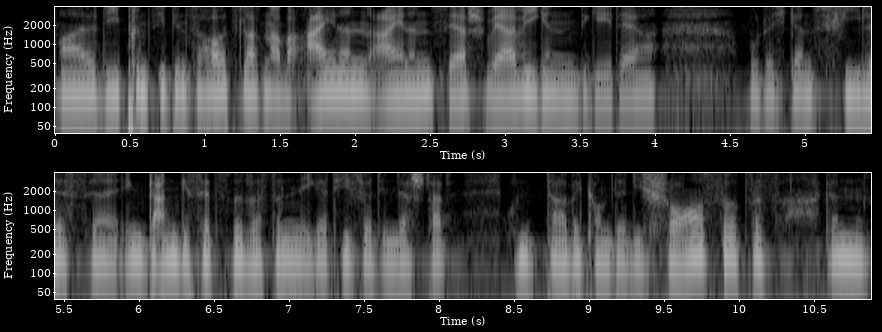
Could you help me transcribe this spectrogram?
mal die Prinzipien zu Hause zu lassen, aber einen, einen sehr schwerwiegenden begeht er wodurch ganz vieles äh, in Gang gesetzt wird, was dann negativ wird in der Stadt. Und da bekommt er die Chance sozusagen.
